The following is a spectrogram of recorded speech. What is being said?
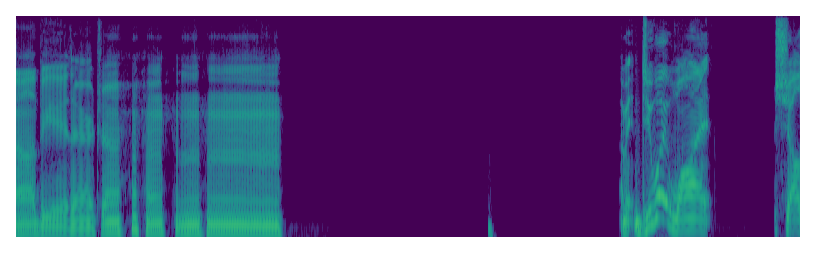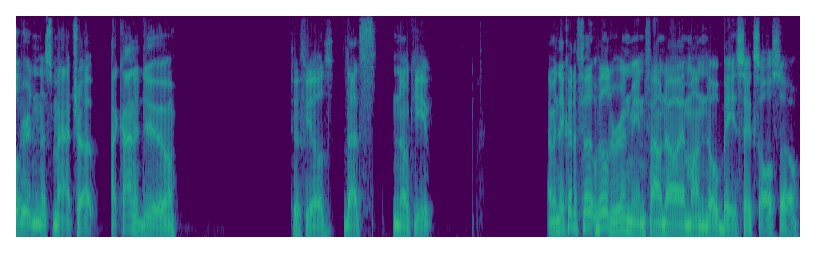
I'll be there. To... I mean, do I want Sheoldred in this matchup? I kind of do. Two fields. That's no keep. I mean, they could have filled ruin me and found out I'm on no basics also.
